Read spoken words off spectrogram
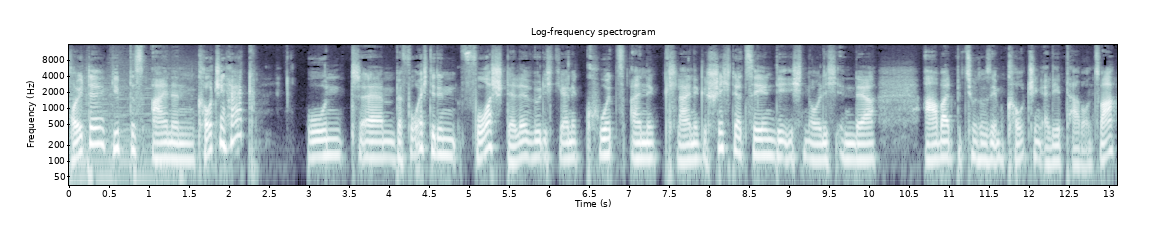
Heute gibt es einen Coaching-Hack und ähm, bevor ich dir den vorstelle, würde ich gerne kurz eine kleine Geschichte erzählen, die ich neulich in der Arbeit beziehungsweise im Coaching erlebt habe. Und zwar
